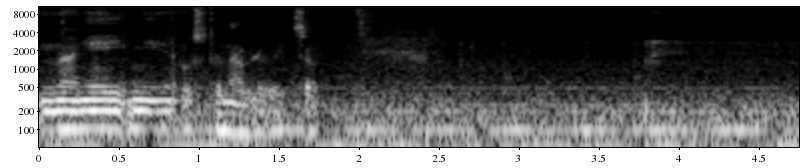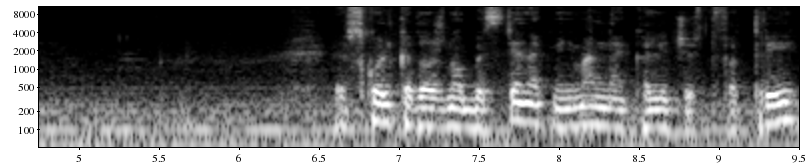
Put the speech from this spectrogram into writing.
на ней не устанавливается. Сколько должно быть стенок? Минимальное количество три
